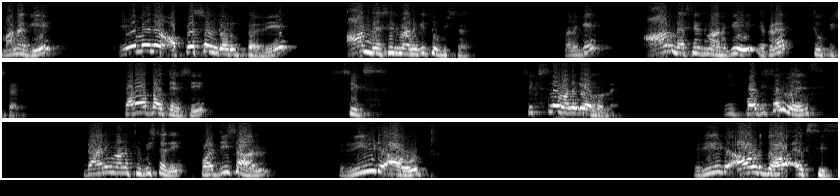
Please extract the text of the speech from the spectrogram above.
మనకి ఏమైనా ఆపరేషన్ జరుగుతుంది ఆ మెసేజ్ మనకి చూపిస్తుంది మనకి ఆ మెసేజ్ మనకి ఇక్కడే చూపిస్తాడు. తర్వాత వచ్చేసి సిక్స్ సిక్స్లో మనకి ఏమున్నాయి? ఈ పొజిషన్ మీన్స్ దానికి మనం చూపిస్తుంది position read out read out the axis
